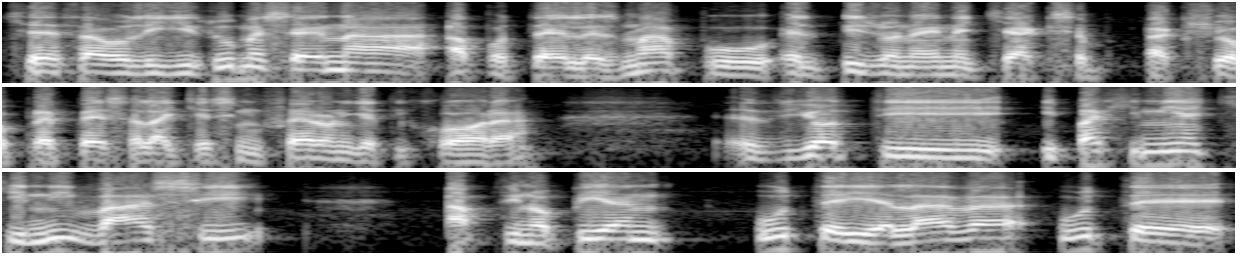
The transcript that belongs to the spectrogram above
και θα οδηγηθούμε σε ένα αποτέλεσμα που ελπίζω να είναι και αξιοπρεπές αλλά και συμφέρον για τη χώρα διότι υπάρχει μια κοινή βάση από την οποία ούτε η Ελλάδα ούτε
